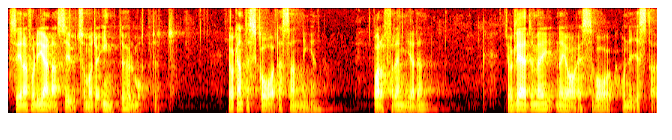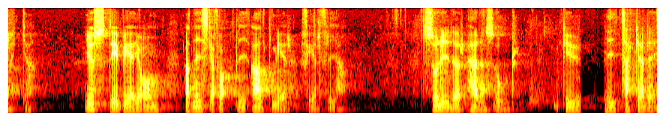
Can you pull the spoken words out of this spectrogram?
Sedan får det gärna se ut som att jag inte höll måttet. Jag kan inte skada sanningen, bara främja den. Jag gläder mig när jag är svag och ni är starka. Just det ber jag om, att ni ska få bli allt mer felfria. Så lyder Herrens ord. Gud, vi tackar dig.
